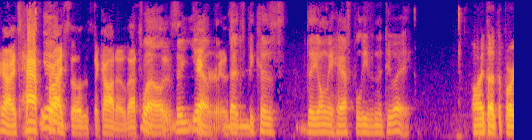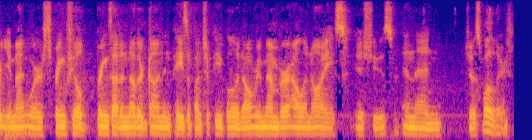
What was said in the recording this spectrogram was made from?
Yeah, it's half Yeah. price though. The staccato. That's Well, what the, the yeah, kicker is. that's because they only half believe in the two A. Oh, I thought the part you meant where Springfield brings out another gun and pays a bunch of people who don't remember Illinois' issues, and then just Well, there's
